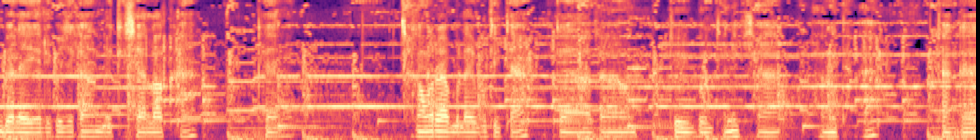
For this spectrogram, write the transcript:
ribu kan bekisa lorka ke kamera belai butita ke tuh begini bisa mengitaka tangga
